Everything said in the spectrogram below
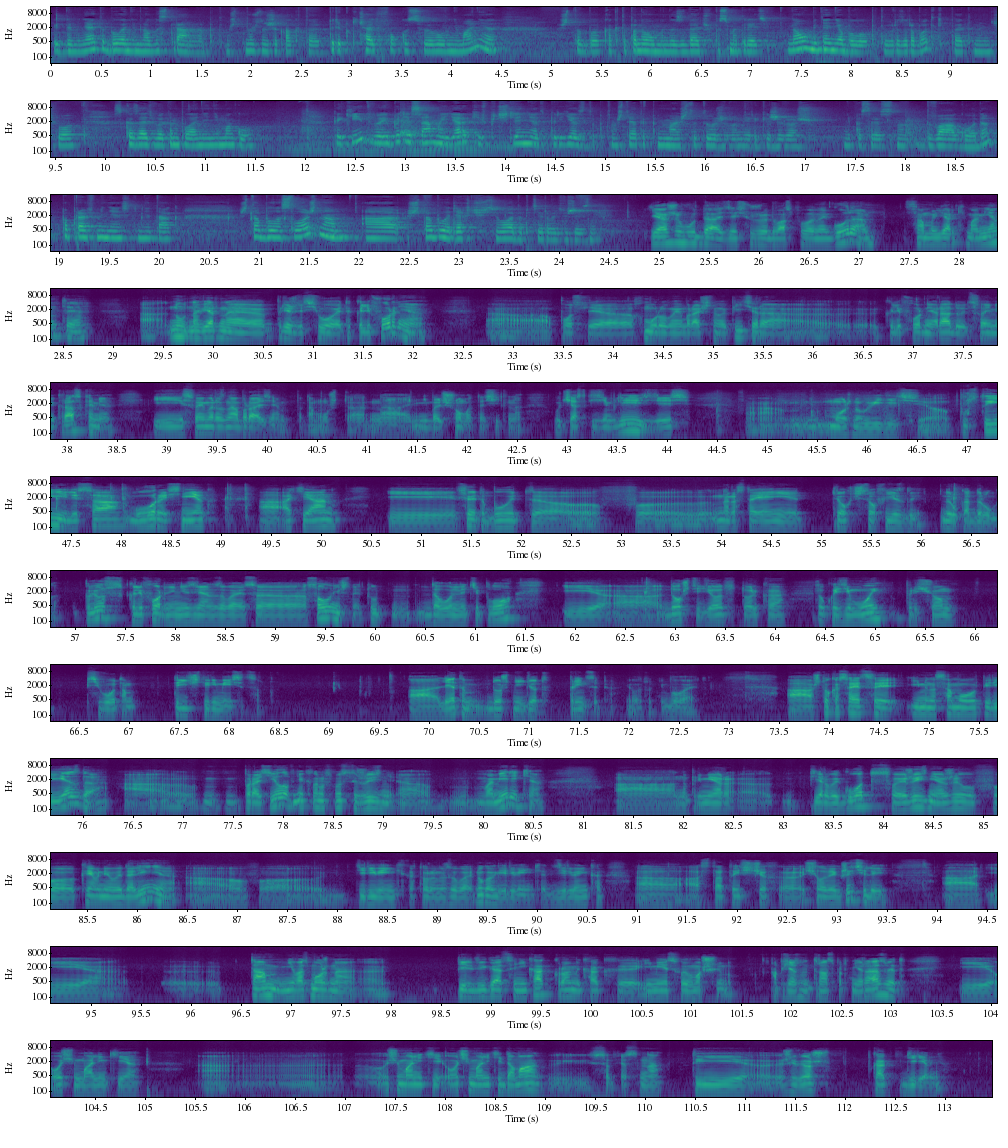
И для меня это было немного странно, потому что нужно же как-то переключать фокус своего внимания, чтобы как-то по-новому на задачу посмотреть. Но у меня не было опыта в разработке, поэтому ничего сказать в этом плане не могу. Какие твои были самые яркие впечатления от переезда? Потому что я так понимаю, что ты уже в Америке живешь непосредственно два года. Поправь меня, если не так. Что было сложно, а что было легче всего адаптировать в жизни? Я живу, да, здесь уже два с половиной года. Самые яркие моменты, а, ну, наверное, прежде всего, это Калифорния. А, после хмурого и мрачного Питера Калифорния радует своими красками и своим разнообразием, потому что на небольшом относительно участке земли здесь а, можно увидеть э, пустыни, леса, горы, снег, океан. И все это будет э, в, на расстоянии трех часов езды друг от друга. Плюс Калифорния не зря называется солнечной, тут довольно тепло, и э, дождь идет только, только зимой, причем всего там 3-4 месяца. А летом дождь не идет в принципе, его тут не бывает. А что касается именно самого переезда, а, поразила в некотором смысле жизнь а, в Америке. Например, первый год своей жизни я жил в Кремниевой долине, в деревеньке, которую называют, ну как деревенька, это деревенька о 100 тысячах э, человек жителей, и э, там невозможно э, передвигаться никак, кроме как имея свою машину. Общественный транспорт не развит, и очень маленькие а, очень маленькие, очень маленькие дома, и, соответственно, ты э, живешь как в деревне.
